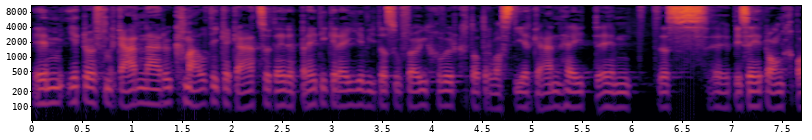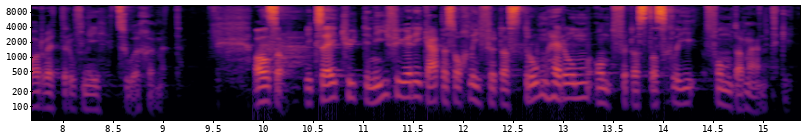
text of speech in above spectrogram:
Ähm, ihr dürft mir gerne Rückmeldungen geben zu dieser Predigreihe, wie das auf euch wirkt oder was ihr gerne habt. Ähm, das äh, bin sehr dankbar, wenn ihr auf mich zukommt. Also, wie gesagt, heute eine Einführung, eben so ein bisschen für das Drumherum und für das das ein bisschen Fundament gibt.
